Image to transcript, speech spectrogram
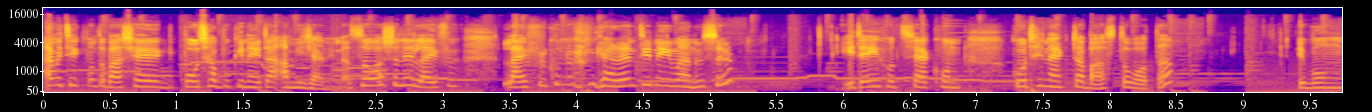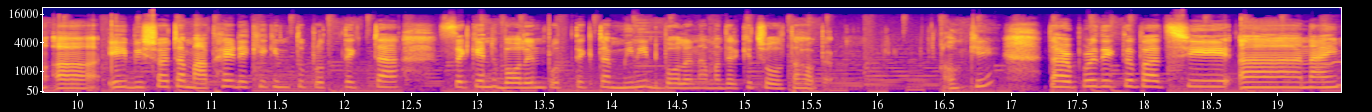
আমি ঠিকমতো বাসায় পৌঁছাবো কিনা এটা আমি জানি না। সো আসলে লাইফ লাইফের কোনো গ্যারান্টি নেই মানুষের। এটাই হচ্ছে এখন কঠিন একটা বাস্তবতা। এবং এই বিষয়টা মাথায় রেখে কিন্তু প্রত্যেকটা সেকেন্ড বলেন, প্রত্যেকটা মিনিট বলেন আমাদেরকে চলতে হবে। ওকে তারপরে দেখতে পাচ্ছি নাইম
